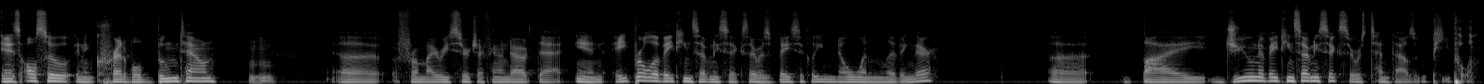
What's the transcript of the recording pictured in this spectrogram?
and it's also an incredible boomtown. Mhm. Uh, from my research, I found out that in April of 1876, there was basically no one living there. Uh, by June of 1876, there was 10,000 people.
